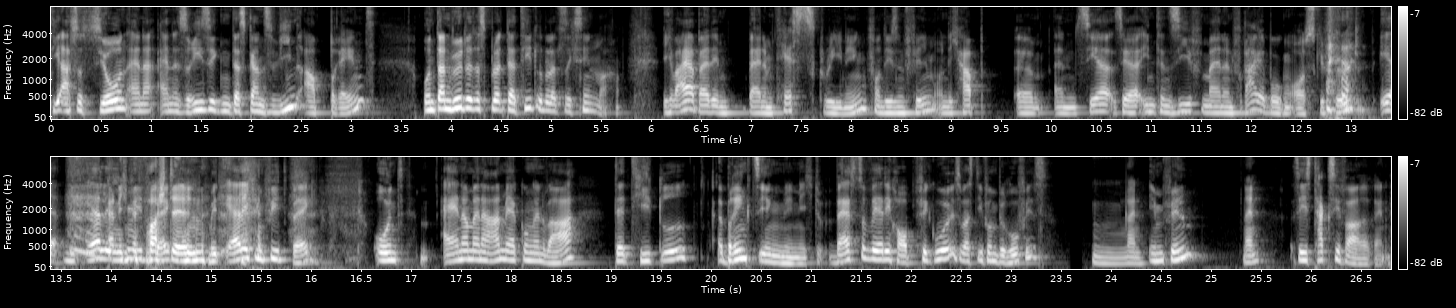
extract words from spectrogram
die Assoziation einer, eines riesigen, das ganz Wien abbrennt. Und dann würde das, der Titel plötzlich Sinn machen. Ich war ja bei, dem, bei einem Testscreening von diesem Film und ich habe ähm, ein sehr, sehr intensiv meinen Fragebogen ausgefüllt. mit ehrlichem Kann ich mir Feedback, vorstellen. Mit ehrlichem Feedback. Und einer meiner Anmerkungen war, der Titel bringt es irgendwie nicht. Weißt du, wer die Hauptfigur ist, was die vom Beruf ist Hm, Nein, im Film? nein. Sie ist Taxifahrerin.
